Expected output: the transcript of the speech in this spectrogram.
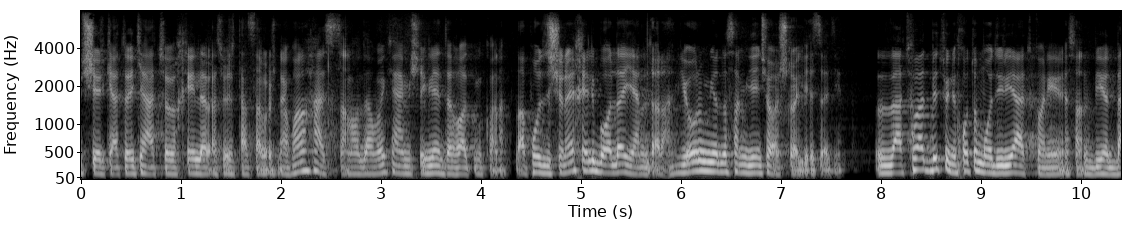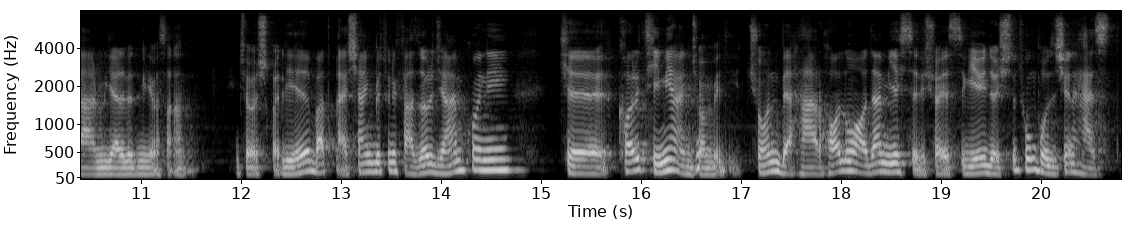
شرکت هایی که حتی خیلی ازش تصورش نکنن هستن آدمایی که همین شکلی انتقاد می‌کنن و position های خیلی بالایی هم دارن. یارو میاد مثلا میگه این چه آشغالی زدی و تو باید بتونی خودتو مدیریت کنی مثلا بیاد برمیگرده بهت میگه مثلا این چه آشغالیه بعد قشنگ بتونی فضا رو جمع کنی که کار تیمی انجام بدی. چون به هر حال اون آدم یک سری شایستگی داشته تو اون position هست.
